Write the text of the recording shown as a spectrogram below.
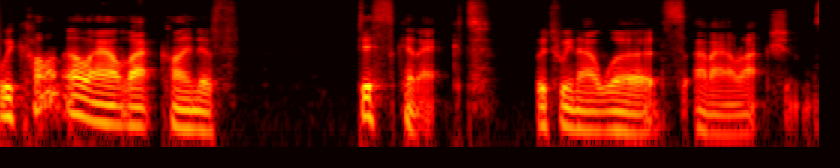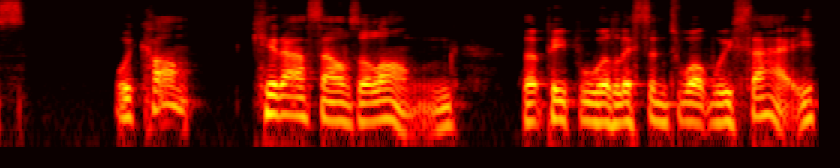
We can't allow that kind of disconnect between our words and our actions. We can't kid ourselves along that people will listen to what we say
